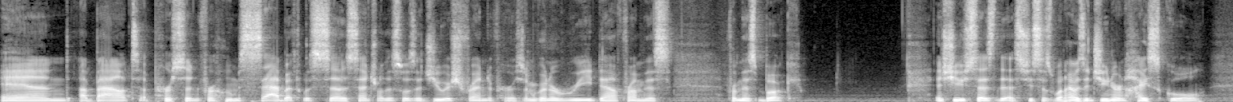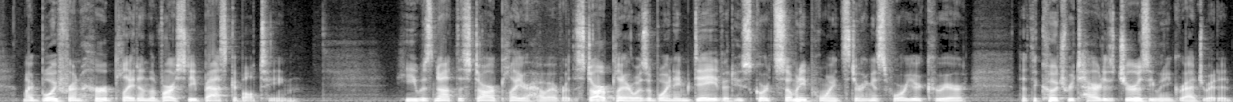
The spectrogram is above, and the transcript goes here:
and about a person for whom Sabbath was so central. This was a Jewish friend of hers. I'm going to read now from this from this book. And she says this. She says, "When I was a junior in high school, my boyfriend Herb played on the varsity basketball team. He was not the star player, however. The star player was a boy named David who scored so many points during his four year career that the coach retired his jersey when he graduated.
